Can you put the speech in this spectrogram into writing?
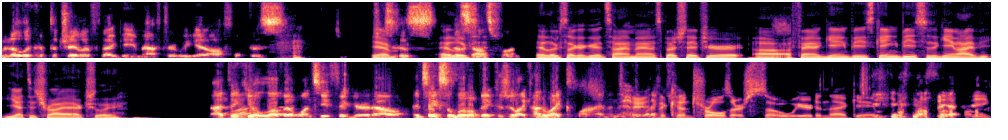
gonna look up the trailer for that game after we get off of this. Yeah, just because it that looks- sounds fun. It looks like a good time, man. Especially if you're uh, a fan of Gang Beast. Gang Beast is a game I've yet to try. Actually, I think Wow. you'll love it once you figure it out. It takes a little bit because you're like, how do I climb? And then Dude, like, the controls are so weird in that game yeah. I think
